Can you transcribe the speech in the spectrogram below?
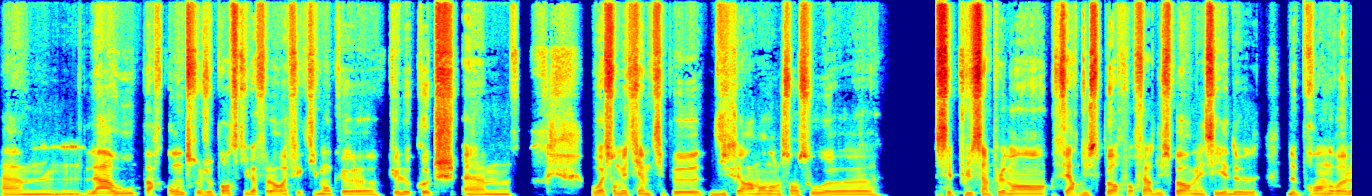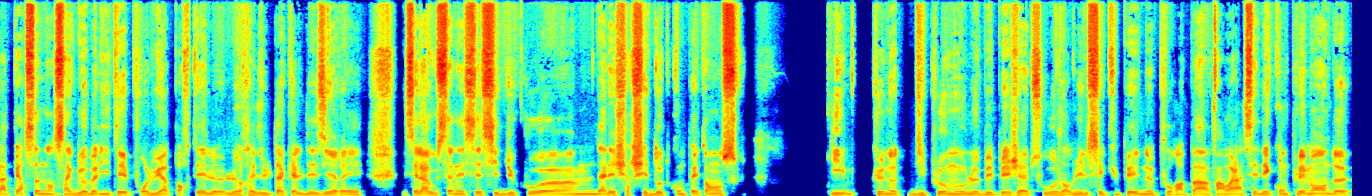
là où, par contre, je pense qu'il va falloir effectivement que, que le coach voit son métier un petit peu différemment dans le sens où c'est plus simplement faire du sport pour faire du sport, mais essayer de, de prendre la personne dans sa globalité pour lui apporter le, résultat qu'elle désire. Et, c'est là où ça nécessite du coup euh, d'aller chercher d'autres compétences que notre diplôme ou le BPGEPS ou aujourd'hui le CQP ne pourra pas. Enfin voilà, c'est des compléments de,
